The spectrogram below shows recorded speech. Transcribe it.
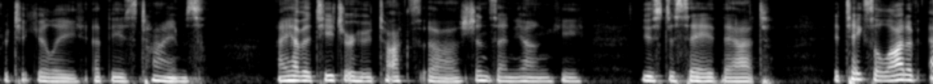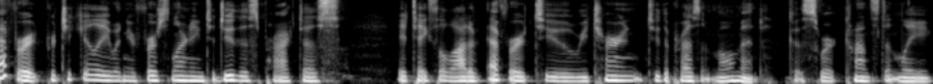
particularly at these times. I have a teacher who talks, uh, Shinzen Young, he used to say that it takes a lot of effort, particularly when you're first learning to do this practice. It takes a lot of effort to return to the present moment because we're constantly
